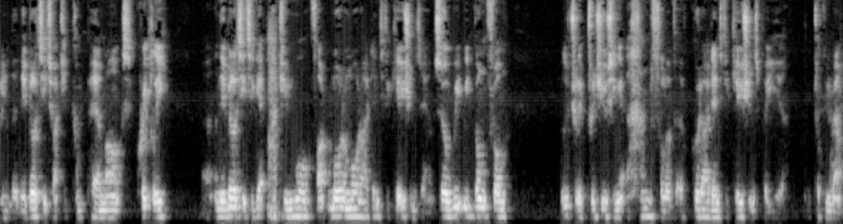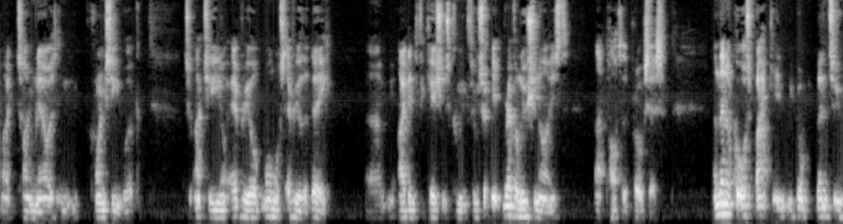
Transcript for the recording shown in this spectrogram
know, the, ability to actually compare marks quickly, uh, and the ability to get actually more, more and more identifications out. So we, we've gone from literally producing a handful of, of, good identifications per year. I'm talking about my time now as in crime scene work to actually, you know, every almost every other day, um, identifications coming through. So it revolutionised that part of the process. And then, of course, back in, we go then to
